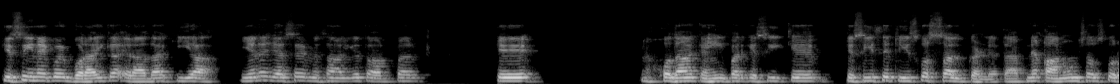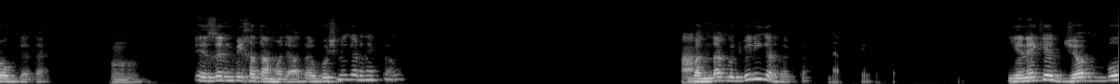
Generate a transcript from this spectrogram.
کسی نے کوئی برائی کا ارادہ کیا یہ نہیں جیسے مثال کے طور پر کہ خدا کہیں پر کسی کے کسی سے چیز کو سلب کر لیتا ہے اپنے قانون سے اس کو روک دیتا ہے۔ ہوں۔ اذن بھی ختم ہو جاتا ہے کچھ نہیں کر سکتا وہ۔ ہاں۔ بندہ کچھ بھی نہیں کر سکتا۔ یعنی کہ جب وہ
